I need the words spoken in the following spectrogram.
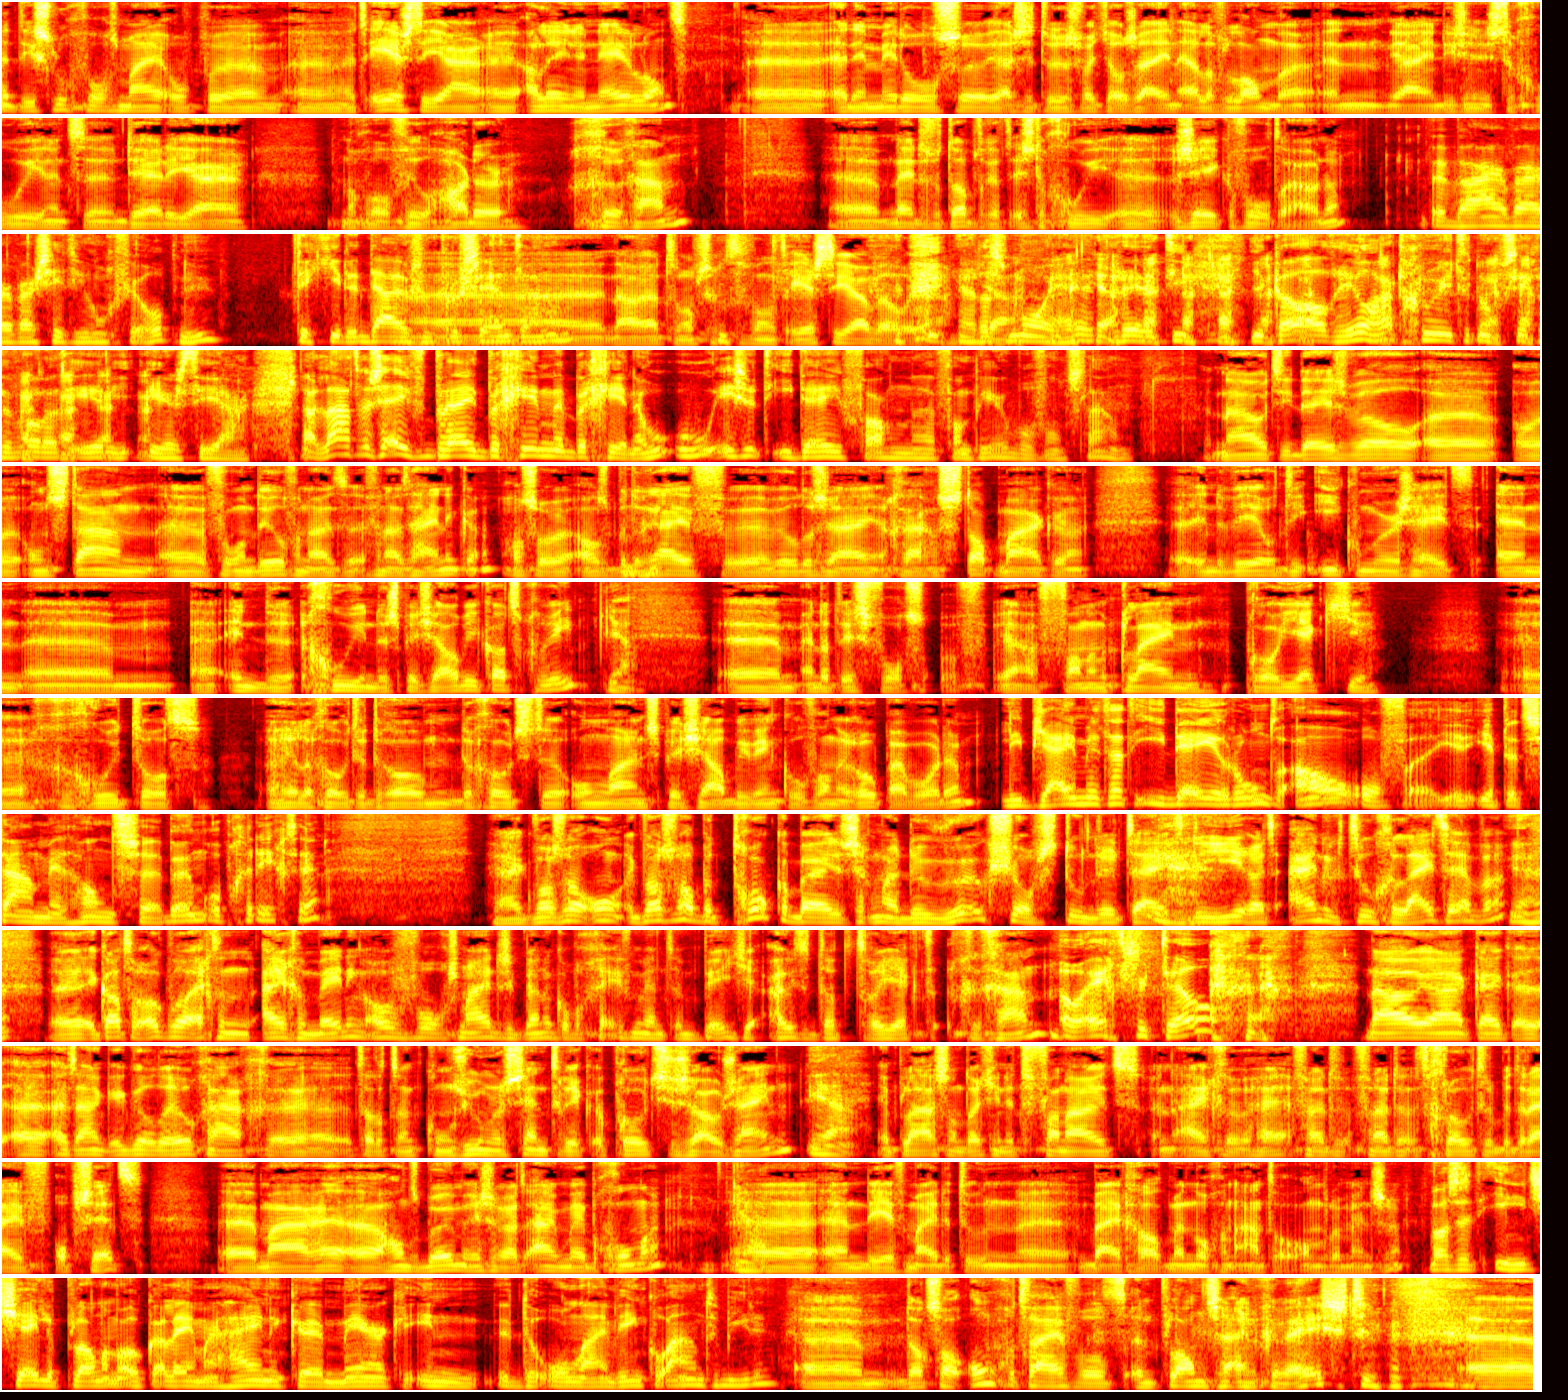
280% die sloeg volgens mij op uh, het eerste jaar alleen in Nederland. en inmiddels ja, zitten we dus, wat je al zei, in 11 landen. En ja, in die zin is de groei in het derde jaar nog wel veel harder gegaan. nee, dus wat dat betreft is de groei zeker vol te houden. Waar, waar, waar zit hij ongeveer op nu? Tik je de duizend procent aan? Uh, nou ja, ten opzichte van het eerste jaar wel, ja. ja, dat is mooi. Hè? Relatief, je kan altijd heel hard groeien ten opzichte van het eerste jaar. Nou, laten we eens even bij het begin beginnen. Hoe, hoe is het idee van, uh, van Beerwolf ontstaan? Nou, het idee is wel uh, ontstaan voor een deel vanuit, vanuit Heineken. Als, als bedrijf wilden zij graag een stap maken in de wereld die e-commerce heet. En um, in de groeiende speciaalbiercategorie. Ja. Um, en dat is volgens ja, van een klein projectje gegroeid tot een hele grote droom. De grootste online speciaalbierwinkel van Europa worden. Liep jij met dat idee rond al? Of uh, je, je, hebt het samen met Hans uh, Beum opgericht hè? Ja, ik was, wel on, ik was wel betrokken bij zeg maar, de workshops toen de tijd ja. die hier uiteindelijk toe geleid hebben. Ja. Uh, ik had er ook wel echt een eigen mening over volgens mij. Dus ik ben ook op een gegeven moment een beetje uit dat traject gegaan. Oh echt? Vertel. nou ja, kijk, uh, uiteindelijk ik wilde heel graag uh, dat het een consumer-centric approach zou zijn. Ja. In plaats van dat je het vanuit een eigen, hè, vanuit, vanuit het grotere bedrijf opzet. maar Hans Beum is er uiteindelijk mee begonnen. En die heeft mij er toen bij gehaald met nog een aantal andere mensen. Was het initiële plan om ook alleen maar Heineken merken in de online winkel aan te bieden? Um, dat zal ongetwijfeld een plan zijn geweest. uh,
